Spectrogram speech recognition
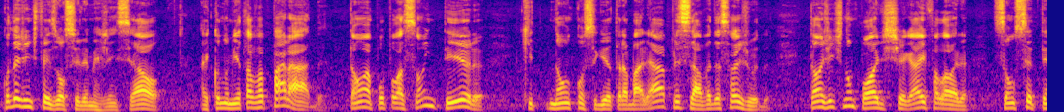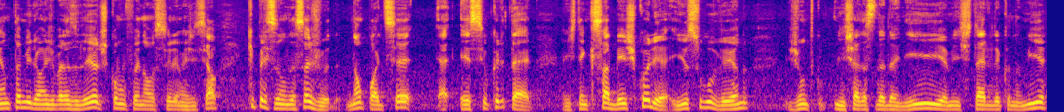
Quando a gente fez o auxílio emergencial, a economia estava parada. Então, a população inteira que não conseguia trabalhar precisava dessa ajuda. Então, a gente não pode chegar e falar, olha, são 70 milhões de brasileiros, como foi no auxílio emergencial, que precisam dessa ajuda. Não pode ser é, esse o critério. A gente tem que saber escolher. E isso o governo, junto com o Ministério da Cidadania, Ministério da Economia,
